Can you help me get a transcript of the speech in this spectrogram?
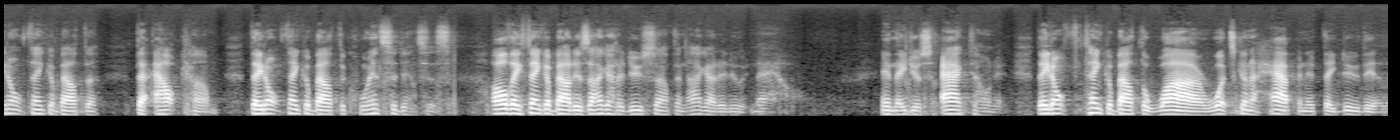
They don't think about the, the outcome, they don't think about the coincidences. All they think about is, I got to do something, I got to do it now. And they just act on it. They don't think about the why or what's going to happen if they do this.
